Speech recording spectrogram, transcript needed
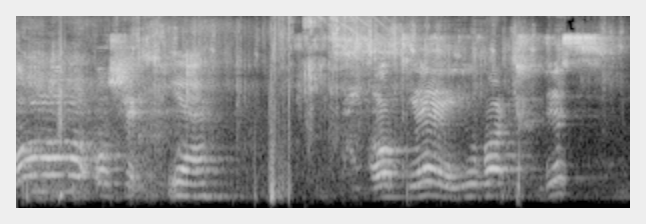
oh, oh, oh shit. Yeah. Okay, you got this.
